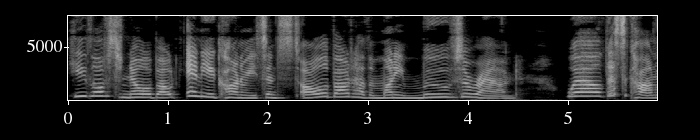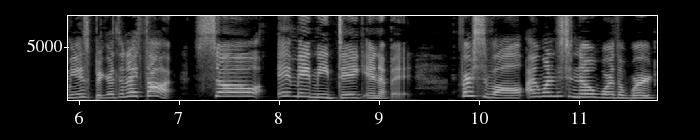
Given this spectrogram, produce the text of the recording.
He loves to know about any economy since it's all about how the money moves around. Well, this economy is bigger than I thought, so it made me dig in a bit. First of all, I wanted to know where the word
